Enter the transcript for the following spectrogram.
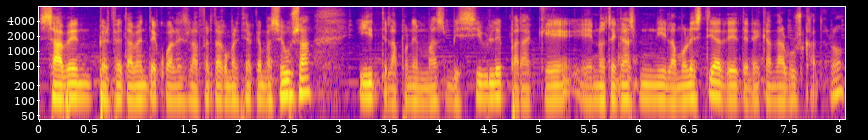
saben perfectamente cuál es la oferta comercial que más se usa y te la ponen más visible para que eh, no tengas ni la molestia de tener que andar buscando.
